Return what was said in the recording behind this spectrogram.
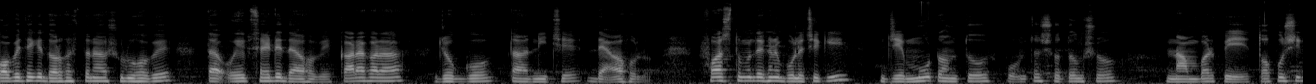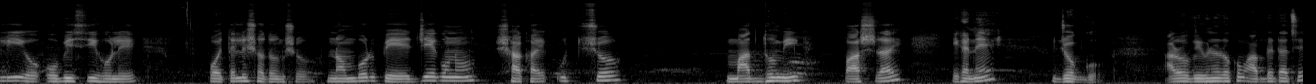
কবে থেকে দরখাস্ত নেওয়া শুরু হবে তা ওয়েবসাইটে দেওয়া হবে। কারা কারা যোগ্য তা নিচে দেওয়া হলো। ফার্স্ট তোমাদের এখানে বলেছে কি, যে মোট অন্তর পঞ্চাশ শতাংশ নাম্বার পেয়ে তপশিলি ও ওবিসি হলে পঁয়তাল্লিশ শতাংশ। নম্বর পেয়ে যে কোনো শাখায় উচ্চ মাধ্যমিক পাশরায় এখানে যোগ্য। আরও বিভিন্ন রকম আপডেট আছে,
